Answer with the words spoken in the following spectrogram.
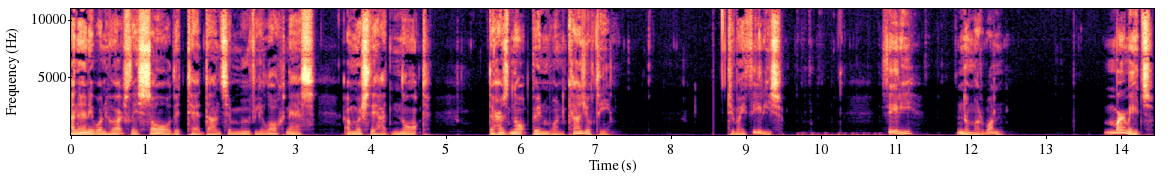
and anyone who actually saw the Ted Danson movie Loch Ness and wish they had not, there has not been one casualty. To my theories. Theory number one Mermaids.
